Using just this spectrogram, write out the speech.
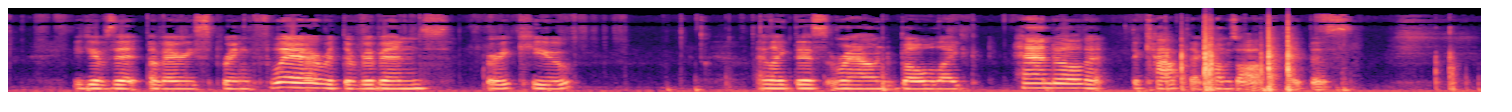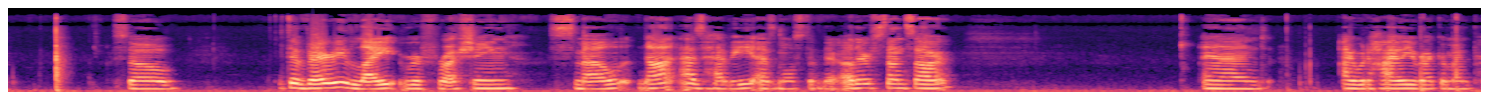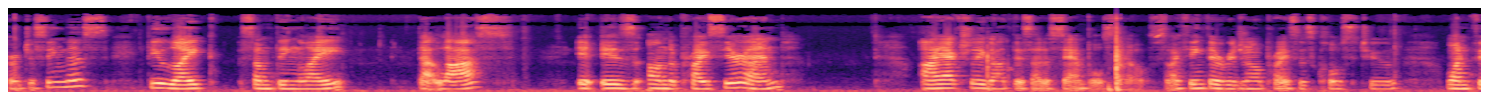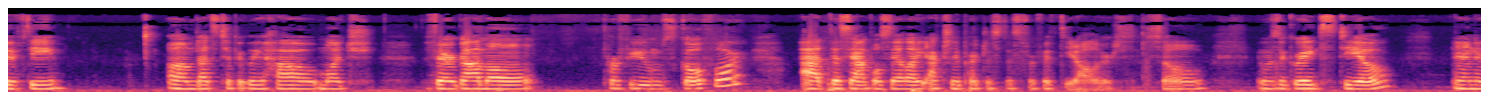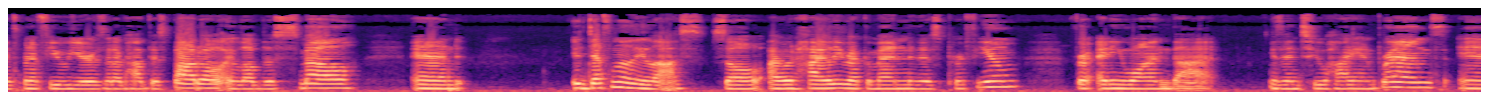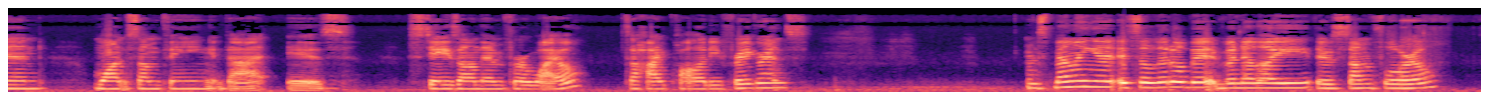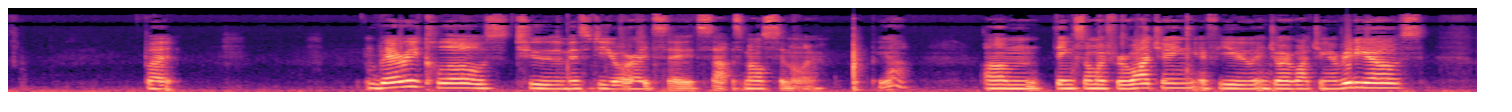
It gives it a very spring flair with the ribbons. Very cute. I like this round bow-like handle that the cap that comes off like this. So it's a very light, refreshing smell. Not as heavy as most of their other scents are. And I would highly recommend purchasing this. If you like something light that lasts, it is on the pricier end. I actually got this at a sample sale. So I think the original price is close to 150 um, That's typically how much the Ferragamo perfumes go for. At the sample sale, I actually purchased this for $50. So it was a great steal. And it's been a few years that I've had this bottle. I love the smell. And it definitely lasts. So I would highly recommend this perfume for anyone that is into high-end brands and wants something that is stays on them for a while. It's a high quality fragrance. I'm smelling it, it's a little bit vanilla-y. There's some floral. But very close to the Miss Dior, I'd say. It smells similar. But yeah. Um, thanks so much for watching. If you enjoy watching our videos,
